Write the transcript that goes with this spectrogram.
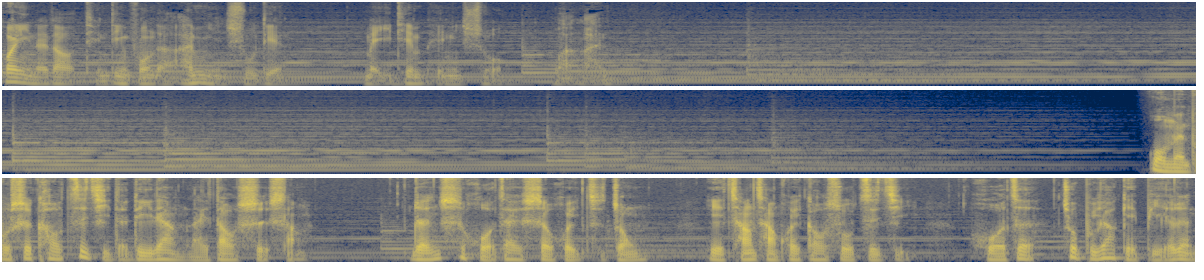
欢迎来到田定峰的安眠书店，每一天陪你说晚安。我们不是靠自己的力量来到世上，人是活在社会之中，也常常会告诉自己，活着就不要给别人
